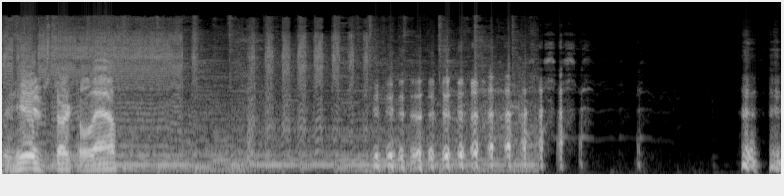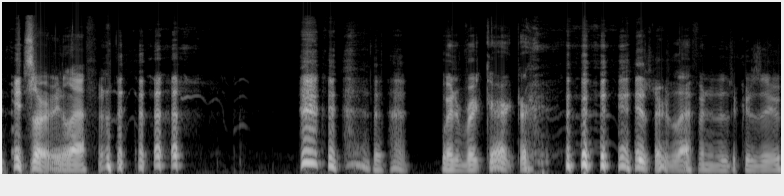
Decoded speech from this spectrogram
I hear him start to laugh. He's already laughing. Way to break character. he started laughing into the kazoo.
